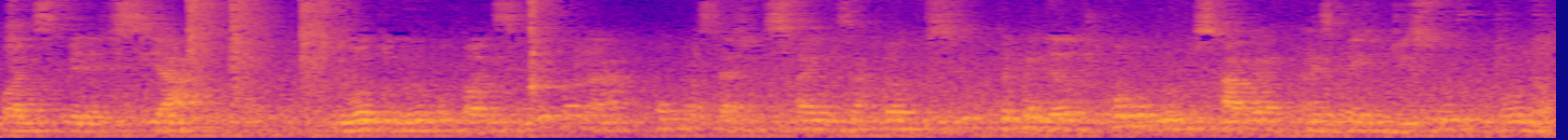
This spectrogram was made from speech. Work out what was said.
pode se beneficiar se o outro grupo pode se detonar com o processo de sair dos campos, dependendo de como o grupo sabe a respeito disso ou não.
